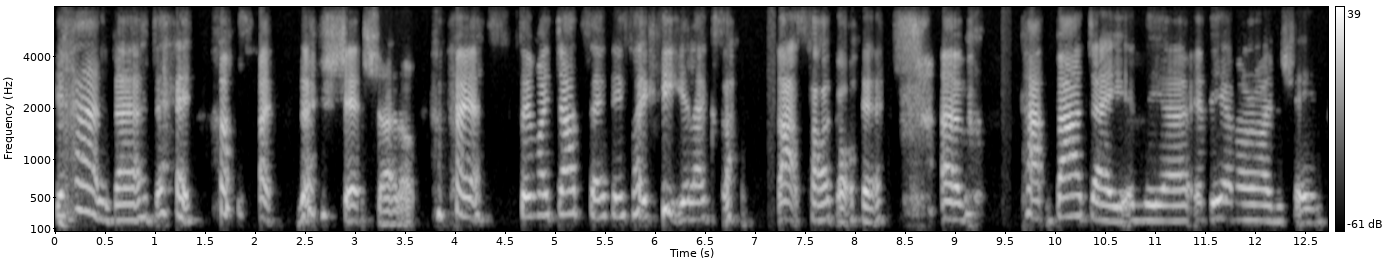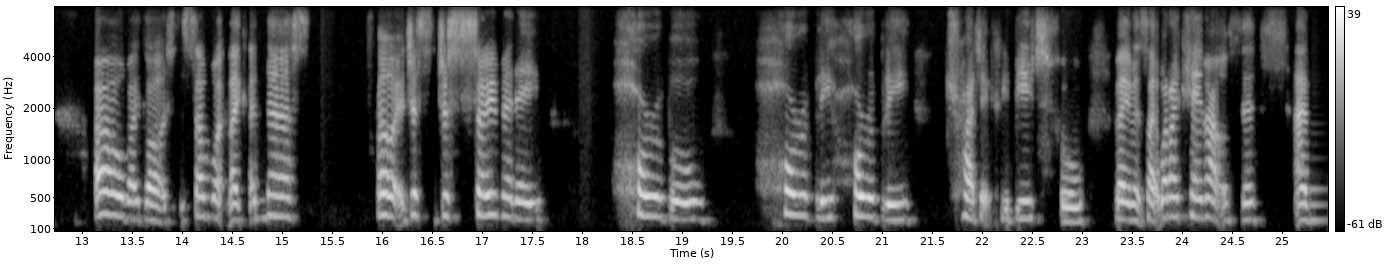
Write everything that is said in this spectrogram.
you had a bad day. I was like, no shit, Sherlock. so my dad said things like, "Keep your legs up." That's how I got here. Um, bad day in the uh, in the MRI machine. Oh my god, somewhat like a nurse. Oh, it just just so many horrible, horribly, horribly tragically beautiful moments. Like when I came out of the um,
